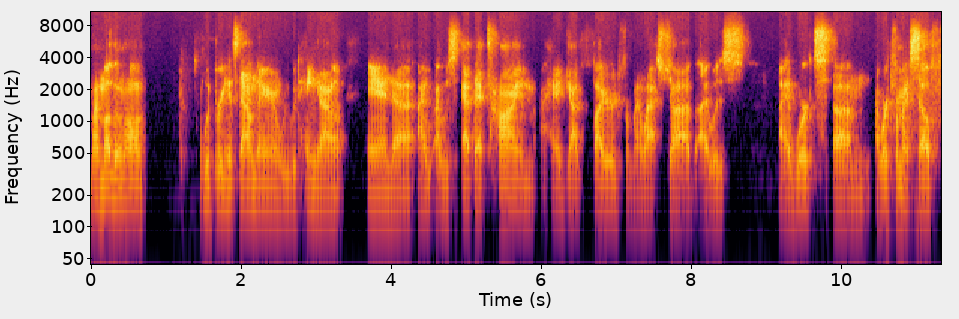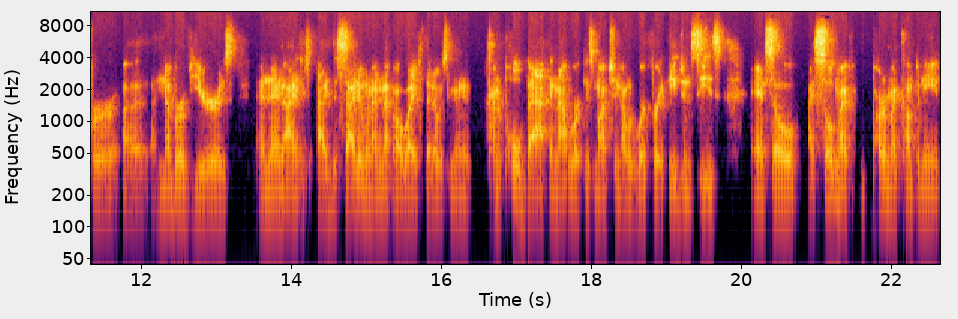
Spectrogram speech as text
my mother-in-law would bring us down there and we would hang out. And uh, I, I, was at that time I had got fired from my last job. I was I worked um, I worked for myself for a, a, number of years, and then I I decided when I met my wife that I was going to kind of pull back and not work as much, and I would work for agencies. And so I sold my part of my company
